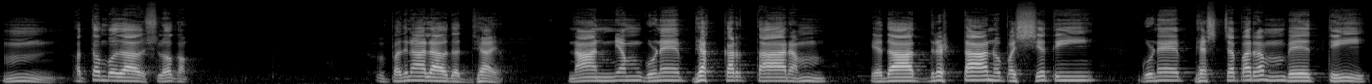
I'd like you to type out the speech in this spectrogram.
ம் பத்தொம்போதாவது ஸ்லோகம். பதினாலாவது அத்தியாயம். நானியம் குணேபிய கர்த்தாரம் யதா திருஷ்டானு பசியதி குணேபியச்ச பரம் வேத்தி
